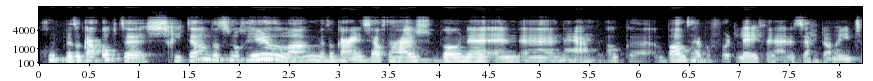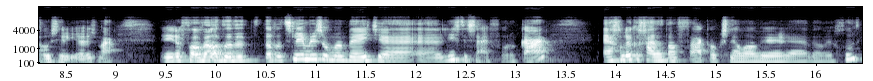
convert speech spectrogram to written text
goed met elkaar op te schieten. Omdat ze nog heel lang met elkaar in hetzelfde huis wonen en eh, nou ja, ook eh, een band hebben voor het leven. Nou, dat zeg ik dan weer niet zo serieus, maar in ieder geval wel dat het, dat het slim is om een beetje lief te zijn voor elkaar. En gelukkig gaat het dan vaak ook snel wel weer goed.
